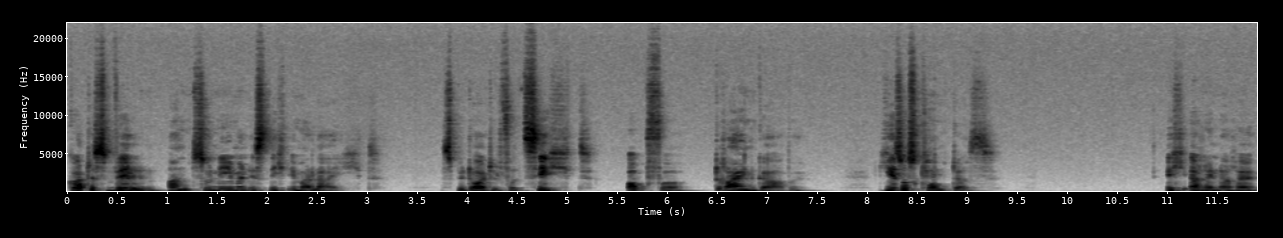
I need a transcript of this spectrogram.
Gottes Willen anzunehmen ist nicht immer leicht. Es bedeutet Verzicht, Opfer, Dreingabe. Jesus kennt das. Ich erinnere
